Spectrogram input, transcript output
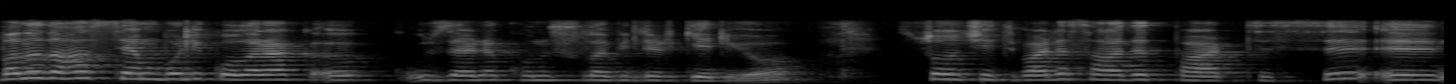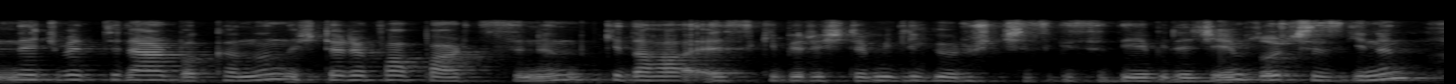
Bana daha sembolik olarak e, üzerine konuşulabilir geliyor. Sonuç itibariyle Saadet Partisi e, Necmettin Erbakan'ın işte Refah Partisi'nin ki daha eski bir işte milli görüş çizgisi diyebileceğimiz o çizginin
